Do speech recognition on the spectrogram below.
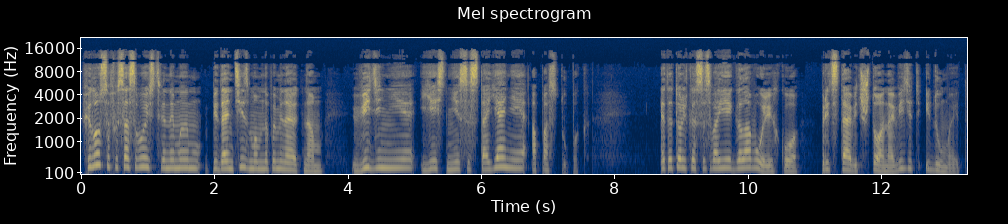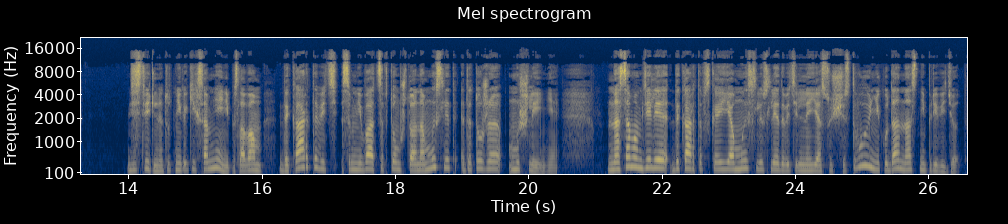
Философы со свойственным им педантизмом напоминают нам, видение есть не состояние, а поступок. Это только со своей головой легко представить, что она видит и думает. Действительно, тут никаких сомнений. По словам Декарта, ведь сомневаться в том, что она мыслит, это тоже мышление. На самом деле, декартовское «я мыслю», следовательно, «я существую» никуда нас не приведет.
